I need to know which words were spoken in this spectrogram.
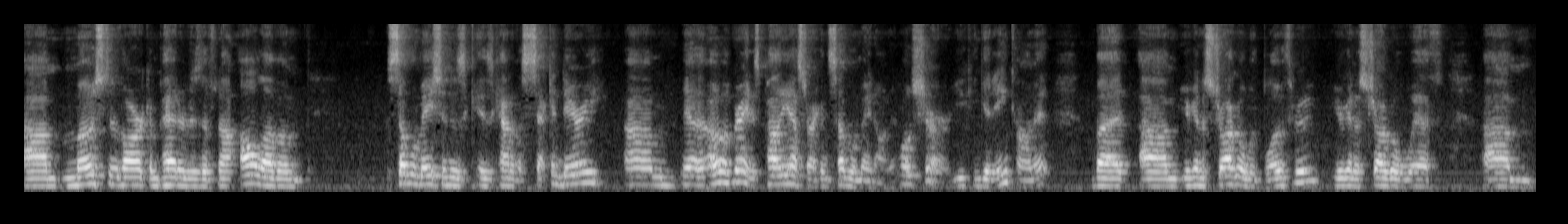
Um, most of our competitors, if not all of them, sublimation is, is kind of a secondary. Um, yeah, oh, great, it's polyester. I can sublimate on it. Well, sure, you can get ink on it, but um, you're going to struggle with blow through. You're going to struggle with um,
